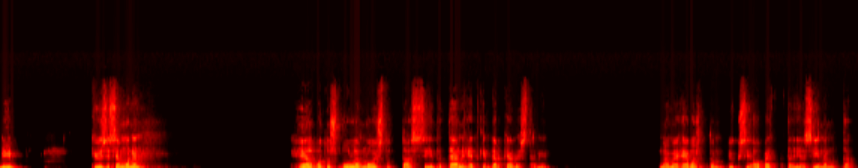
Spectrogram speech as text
Niin kyllä se semmoinen helpotus mulle muistuttaa siitä tämän hetken tärkeydestä, niin noin meidän hevoset on yksiä opettajia siinä, mutta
